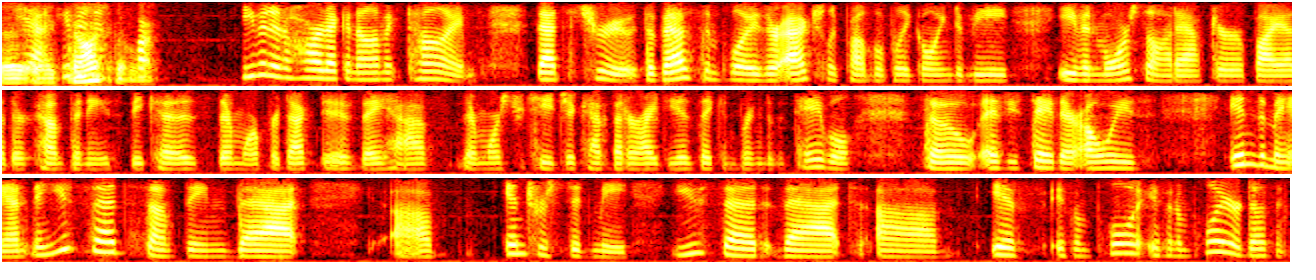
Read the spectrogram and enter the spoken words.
know, yeah uh, constantly even in hard economic times, that's true. The best employees are actually probably going to be even more sought after by other companies because they're more productive, they have they're more strategic, have better ideas they can bring to the table. So as you say, they're always in demand. Now you said something that uh, interested me. You said that uh, if if employ if an employer doesn't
